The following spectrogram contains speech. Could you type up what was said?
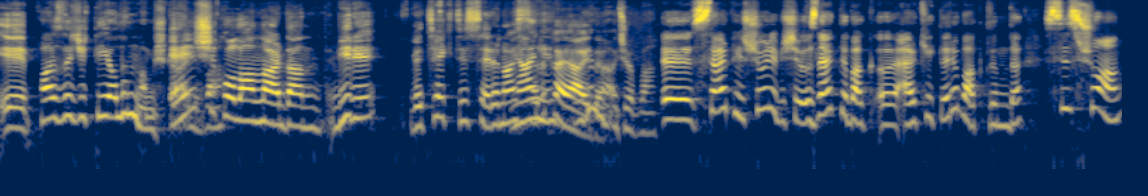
e, Fazla ciddiye alınmamış galiba. en şık olanlardan biri ve tekti Serenay yani Sarıkaya'ydı. mi acaba? Ee, Serpil şöyle bir şey özellikle bak e, erkeklere baktığımda siz şu an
